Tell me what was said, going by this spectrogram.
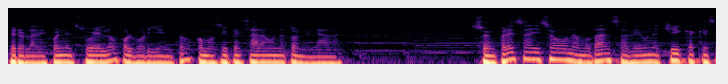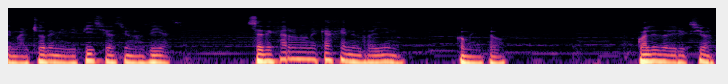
pero la dejó en el suelo polvoriento como si pesara una tonelada. Su empresa hizo una mudanza de una chica que se marchó de mi edificio hace unos días se dejaron una caja en el relleno, comentó. ¿Cuál es la dirección?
